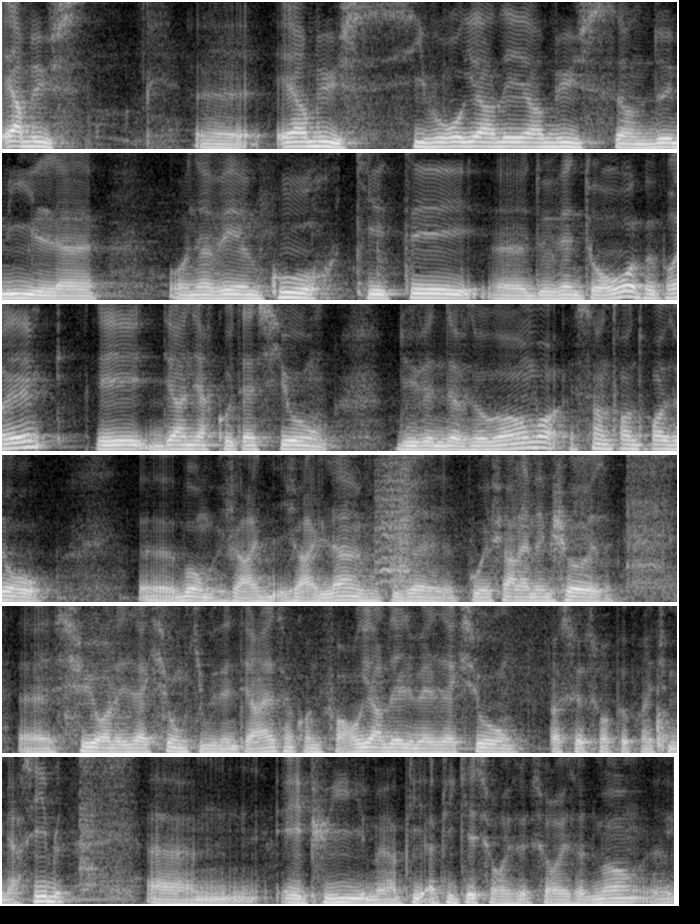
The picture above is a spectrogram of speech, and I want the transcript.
Airbus. Airbus, si vous regardez Airbus en 2000, on avait un cours qui était de 20 euros à peu près, et dernière cotation du 29 novembre, 133 euros. bon, j'arrête là, vous pouvez faire la même chose. Euh, sur les actions qui vous intéressent. Encore une fois, regardez les belles actions parce qu'elles sont à peu près submersibles. Euh, et puis, ben, appliquer ce, raisonnement euh,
